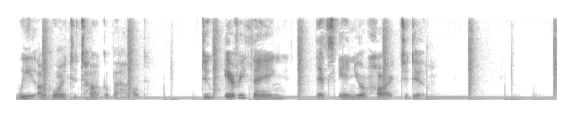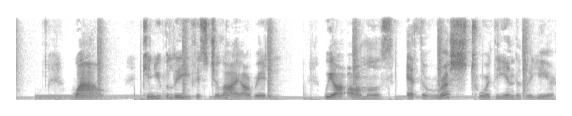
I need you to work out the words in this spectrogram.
we are going to talk about do everything that's in your heart to do. Wow, can you believe it's July already? We are almost at the rush toward the end of the year.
